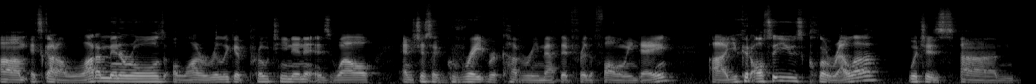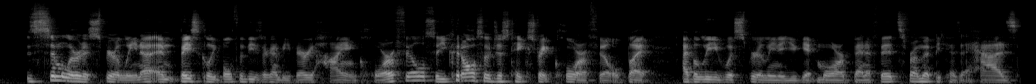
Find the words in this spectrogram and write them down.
Um, it's got a lot of minerals, a lot of really good protein in it as well, and it's just a great recovery method for the following day. Uh, you could also use chlorella, which is um, similar to spirulina, and basically both of these are going to be very high in chlorophyll. So you could also just take straight chlorophyll, but I believe with spirulina you get more benefits from it because it has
